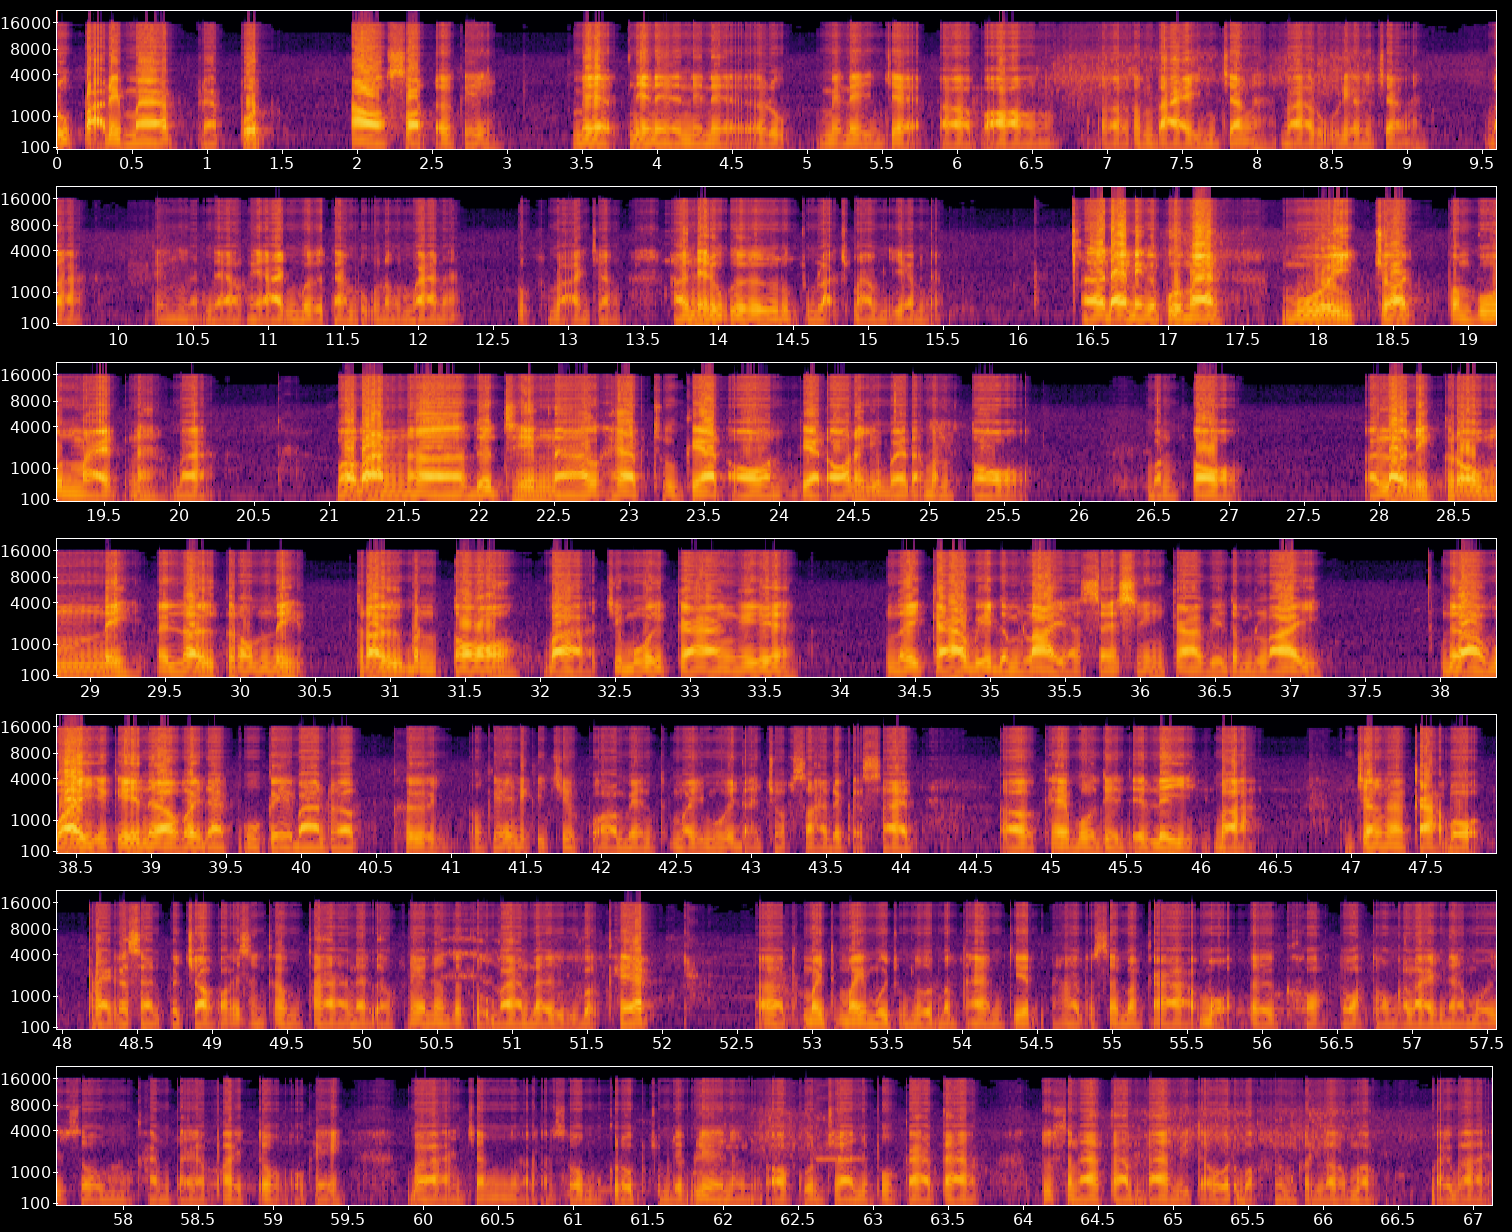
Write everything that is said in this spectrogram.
រូបបដិមាព្រះពុទ្ធអោសតអូខេមេនេះនេះនេះរូបមាននេះអញ្ចឹងព្រះអង្គសំដែងអញ្ចឹងបាទរូបរាងអញ្ចឹងបាទអញ្ចឹងអ្នកនរអាចមើលតាមរូបនឹងបានណារូបចម្លាក់អញ្ចឹងហើយនេះរូបគឺរូបចម្លាក់ឆ្មាំយាមនេះដែលមានកម្ពស់ប្រហែល 1.9ម៉ែត្រណាបាទមកបាន the team now have to get on get on នេះយើងបែរថាបន្តបន្តឥឡូវនេះក្រុមនេះឥឡូវក្រុមនេះត្រូវបន្តបាទជាមួយការងារនៃការវិតម្លៃ assessing ការវិតម្លៃនៅអ្វីគេនៅអ្វីដែលពួកគេបានរកឃើញអូខេនេះគឺជាព័ត៌មានថ្មីមួយដែលចុះផ្សាយដោយកាសែត Cambodia Daily បាទ អញ្ចឹងការបកប្រែកាសែតបញ្ចប់ហើយសង្ឃឹមថាអ្នកនរគ្នានឹងទទួលបាននៅ vocab ថ្មីថ្មីមួយចំនួនបន្ថែមទៀតហើយបើសិនបើការបកទៅខុសទាស់ត្រង់កន្លែងណាមួយសូមខន្តីអភ័យទោសអូខេបាទអញ្ចឹងសូមគោរពជម្រាបលានិងអរគុណច្រើនចំពោះការតាមទស្សនាតាមដានវីដេអូរបស់ខ្ញុំកន្លងមកបាយបាយ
